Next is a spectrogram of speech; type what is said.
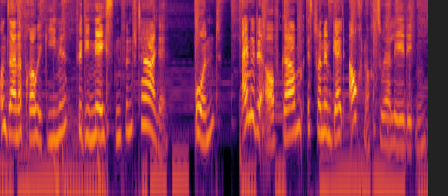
und seiner Frau Regine für die nächsten fünf Tage. Und eine der Aufgaben ist von dem Geld auch noch zu erledigen.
